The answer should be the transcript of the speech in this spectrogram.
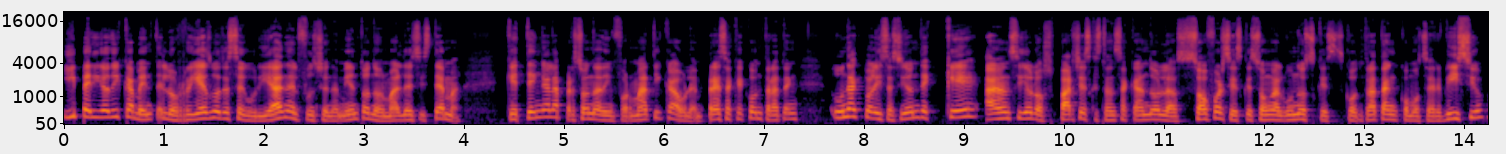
y periódicamente los riesgos de seguridad en el funcionamiento normal del sistema que tenga la persona de informática o la empresa que contraten una actualización de qué han sido los parches que están sacando los software, si es que son algunos que contratan como servicio,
